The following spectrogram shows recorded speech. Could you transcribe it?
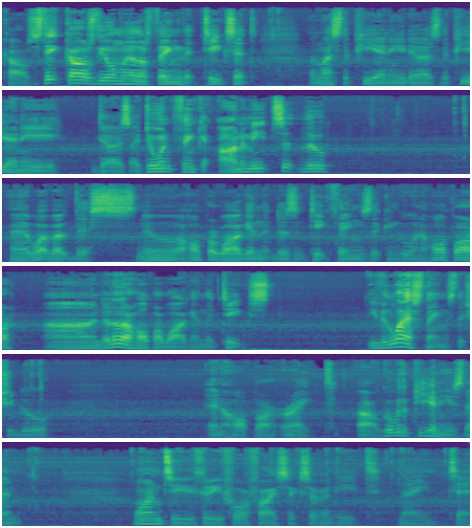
cars. The state car's the only other thing that takes it, unless the PNA does. The PNA does. I don't think it animates it, though. Uh, what about this? No, a hopper wagon that doesn't take things that can go in a hopper. And another hopper wagon that takes even less things that should go in a hopper. Right. Oh, go with the peonies then. 1, 2, 3, 4, 5, 6, 7, 8, 9, 10,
